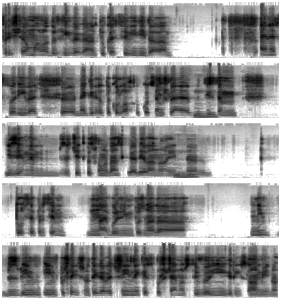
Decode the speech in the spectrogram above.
prišel malo do živega, no? tukaj se vidi, da ene stvari več ne grejo tako lahko, kot sem šle v mm -hmm. tistem izjemnem začetku spomladanskega dela. No, in, mm -hmm. to se predvsem najbolj njim pozna, da ni, in, in posledično tega več ni neke sproščenosti v igri sami. No.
